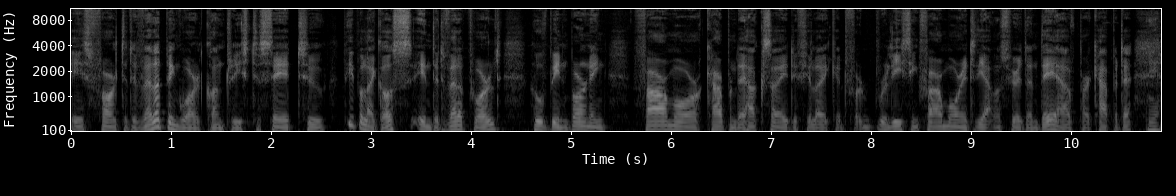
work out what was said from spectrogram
is for the developing world countries to say to people like us in the developed world who've been burning far more carbon dioxide, if you like, and for releasing far more into the atmosphere than they have per capita, yeah.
